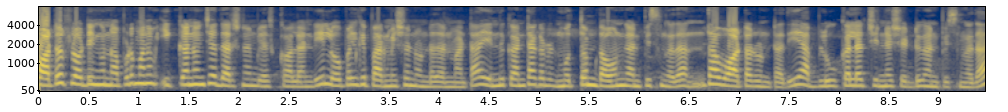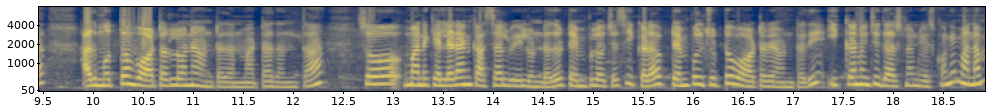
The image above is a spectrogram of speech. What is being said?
వాటర్ ఫ్లోటింగ్ ఉన్నప్పుడు మనం ఇక్కడ నుంచే దర్శనం చేసుకోవాలండి. లోపలికి పర్మిషన్ ఉండదన్నమాట. ఎందుకంటే అక్కడ మొత్తం డౌన్ కనిపిస్తుంది కదా అంతా వాటర్ ఉంటుంది. ఆ బ్లూ కలర్ చిన్న షెడ్ కనిపిస్తుంది కదా అది మొత్తం వాటర్లోనే ఉంటుంది అనమాట అదంతా. సో మనకి వెళ్ళడానికి అసలు వీలు ఉండదు. టెంపుల్ వచ్చేసి ఇక్కడ టెంపుల్ చుట్టూ వాటరే ఉంటుంది. ఇక్కడ నుంచి దర్శనం చేసుకొని మనం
